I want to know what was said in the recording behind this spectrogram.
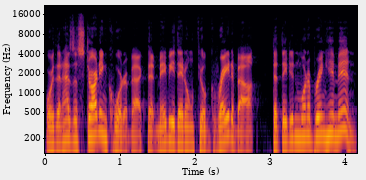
or that has a starting quarterback that maybe they don't feel great about that they didn't want to bring him in.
